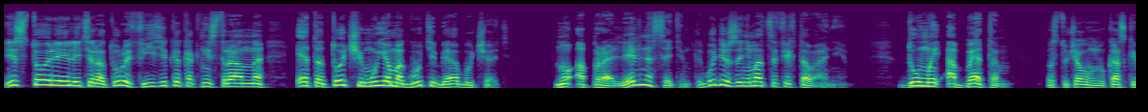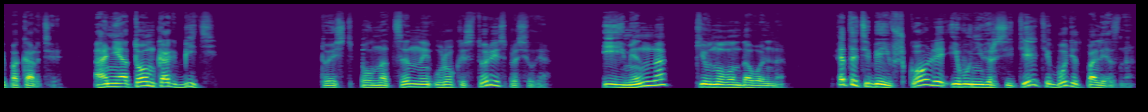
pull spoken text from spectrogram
История, литература, физика, как ни странно, это то, чему я могу тебя обучать. Ну а параллельно с этим ты будешь заниматься фехтованием. Думай об этом, — постучал он указкой по карте, — а не о том, как бить. То есть полноценный урок истории, — спросил я. Именно, — кивнул он довольно. Это тебе и в школе, и в университете будет полезно.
